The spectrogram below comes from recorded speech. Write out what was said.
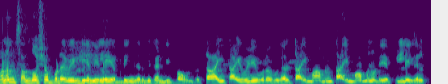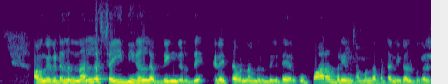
மனம் சந்தோஷப்பட வேண்டிய நிலை அப்படிங்கிறது கண்டிப்பாக உண்டு. தாய் தாய் வழி உறவுகள் தாய் மாமன் தாய் மாமனுடைய பிள்ளைகள் அவங்க கிட்ட இருந்து நல்ல செய்திகள் அப்படிங்கிறது கிடைத்த வண்ணம் இருந்துகிட்டே இருக்கும். பாரம்பரியம் சம்பந்தப்பட்ட நிகழ்வுகள்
